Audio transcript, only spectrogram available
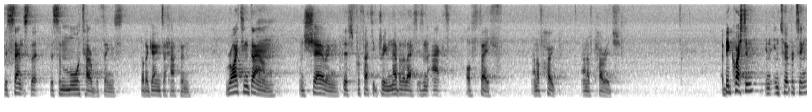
this sense that there's some more terrible things that are going to happen. Writing down and sharing this prophetic dream, nevertheless, is an act of faith and of hope and of courage. A big question in interpreting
